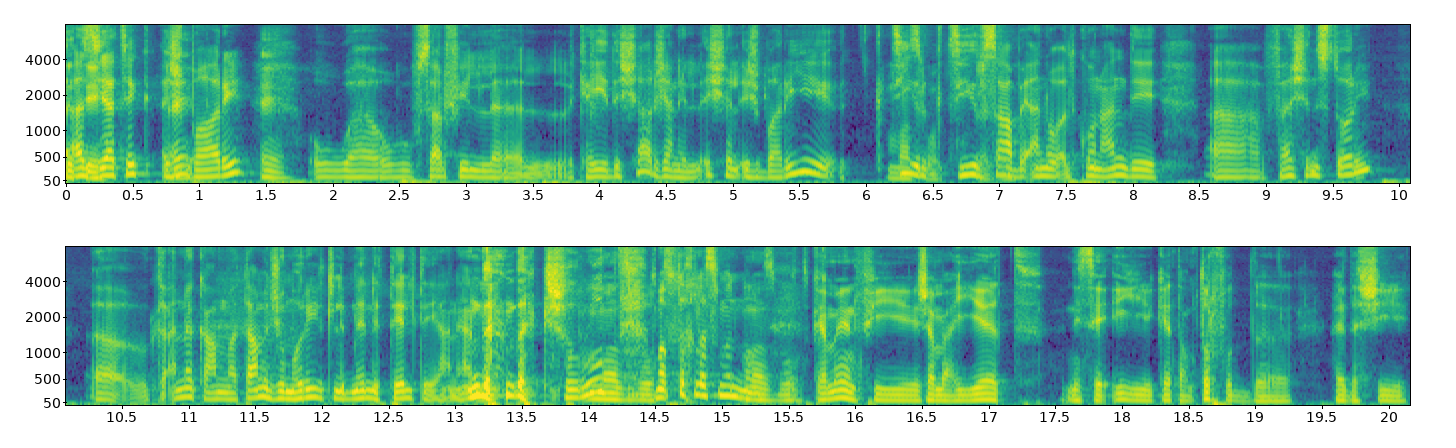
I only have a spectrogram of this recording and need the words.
وال asiatique إجباري إيه وصار في ال- ال cahier des charges يعني الأشياء الإجبارية مزبوط. كتير صعبة أنا وقت تكون عندي fashion story كأنك عم تعمل جمهورية لبنان الثالثه يعني عندك عندك شروط مزبوط ما بتخلص منه مزبوط كمان في جمعيات نسائية كانت عم ترفض آه، هذا الشيء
